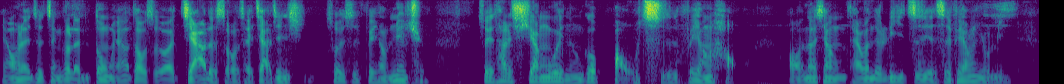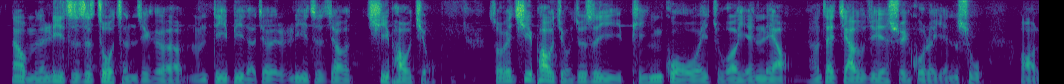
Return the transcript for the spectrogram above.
然后呢就整个冷冻，然后到时候加的时候才加进去，所以是非常 natural，所以它的香味能够保持非常好。哦，那像台湾的荔枝也是非常有名。那我们的荔枝是做成这个我们 DB 的，就荔枝叫气泡酒。所谓气泡酒，就是以苹果为主要原料，然后再加入这些水果的元素。哦，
